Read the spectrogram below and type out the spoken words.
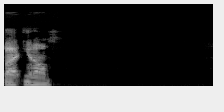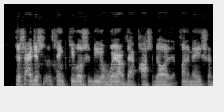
but, you know, just I just think people should be aware of that possibility that Funimation,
